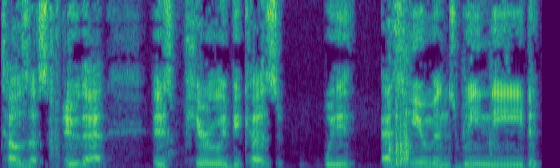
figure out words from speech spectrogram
tells us to do that is purely because we as humans we need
